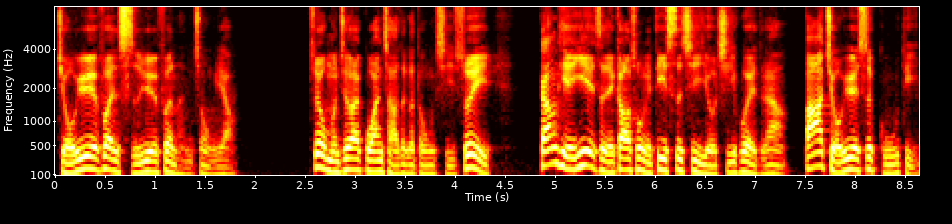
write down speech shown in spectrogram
九月份、十月份很重要，所以我们就在观察这个东西。所以钢铁业者也告诉你，第四季有机会怎样？八九月是谷底。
